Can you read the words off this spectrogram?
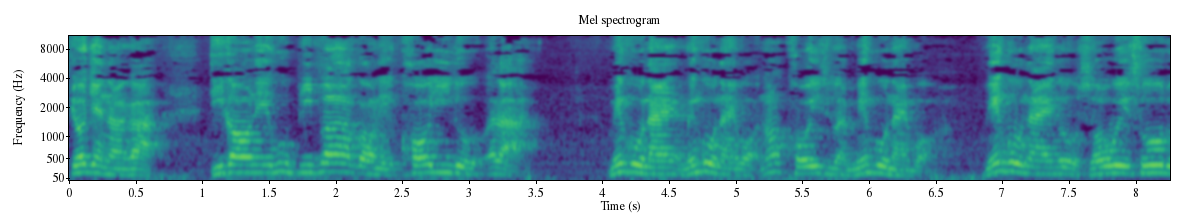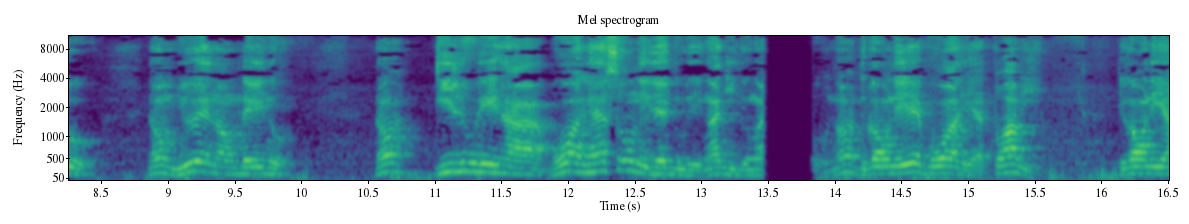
ပြောချင်တာက ဒီကောင်တွေအခုပြည်ပကောင်တွေခေါ်ကြီးတို့ဟဲ့လားမင်းကိုနိုင်မင်းကိုနိုင်ပေါ့နော်ခေါ်ကြီးဆိုတာမင်းကိုနိုင်ပေါ့မင်းကိုနိုင်တို့ဇော်ဝေဆိုးတို့နော်မြို့ရဲ့နောင်သိန်းတို့နော်ဒီလူတွေဟာဘဝလမ်းဆုံးနေတဲ့လူတွေငါကြည့်တော့ငါနော်ဒီကောင်တွေရဲ့ဘဝတွေကတွားပြီဒီကောင်တွေက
